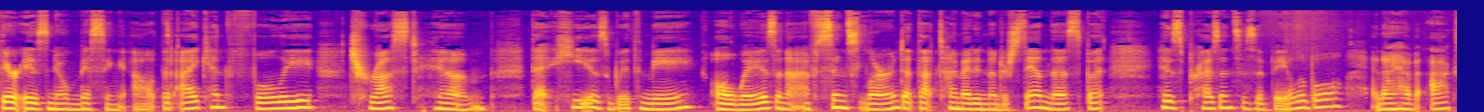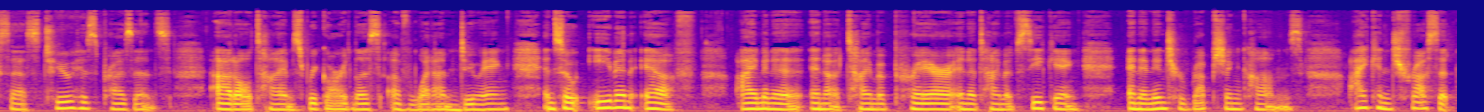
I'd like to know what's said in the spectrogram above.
there is no missing out, that I can fully trust Him, that He is with me always. And I've since learned at that time I didn't understand this, but His presence is available and I have access to His presence at all times, regardless of what I'm doing. And so even if I'm in a in a time of prayer, in a time of seeking, and an interruption comes, I can trust that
